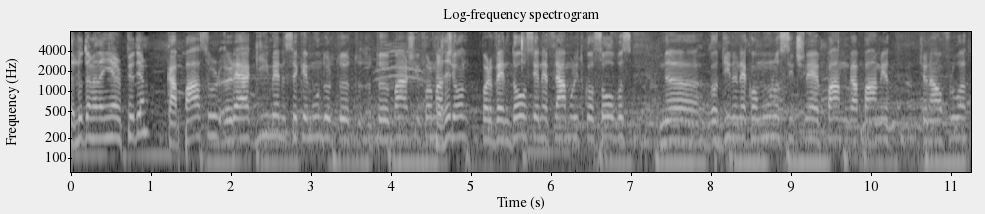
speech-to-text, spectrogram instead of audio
Të lutem edhe njëherë pyetjen? Ka pasur reagime nëse ke mundur të, të marrësh informacion për vendosjen e flamurit të Kosovës në godinën e komunës, siç ne pamë nga pamjet që na ofruat?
